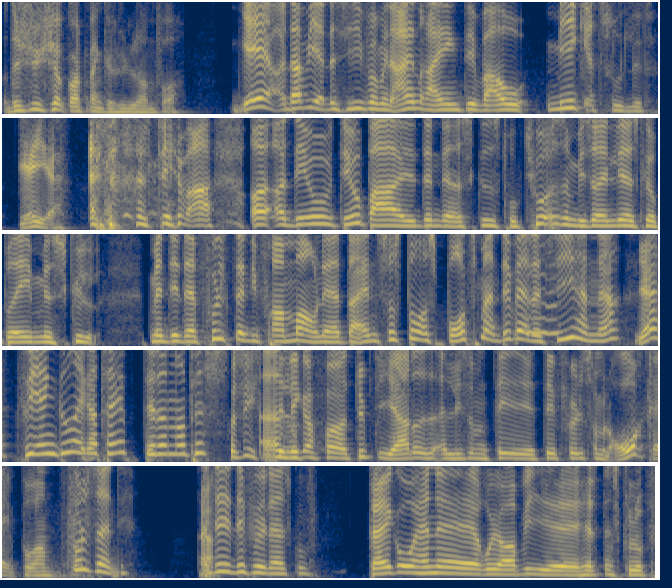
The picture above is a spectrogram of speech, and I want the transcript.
Og det synes jeg godt, man kan hylde ham for. Ja, yeah, og der vil jeg da sige for min egen regning, det var jo mega tydeligt. Ja, ja. Altså, det var... Og, og det, er jo, det er jo bare øh, den der skide struktur, som vi så endelig har sluppet af med skyld. Men det er da fuldstændig fremragende, at der er en så stor sportsmand, det vil jeg da sige, han er. Ja. For han gider ikke at tabe. Det er da noget pis. Præcis, altså. det ligger for dybt i hjertet, at ligesom det, det føles som et overgreb på ham. Fuldstændig. Ja. Og det, det føler jeg sgu. Grego, han øh, ryger op i øh, Heltens Klub.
